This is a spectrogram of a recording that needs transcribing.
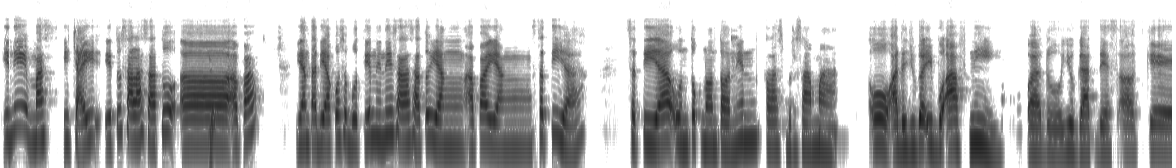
ini Mas Icai itu salah satu uh, ya. apa? Yang tadi aku sebutin ini salah satu yang apa yang setia setia untuk nontonin kelas bersama. Oh, ada juga Ibu Afni. Waduh, you got this. Oke. Okay.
